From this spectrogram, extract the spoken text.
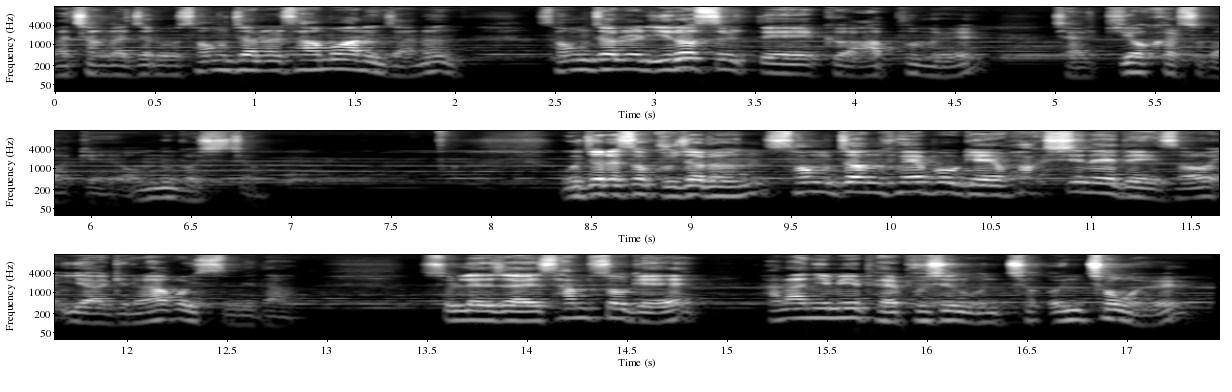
마찬가지로 성전을 사모하는 자는 성전을 잃었을 때의 그 아픔을 잘 기억할 수밖에 없는 것이죠. 5절에서 9절은 성전 회복의 확신에 대해서 이야기를 하고 있습니다. 순례자의 삶 속에 하나님이 베푸신 은총을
